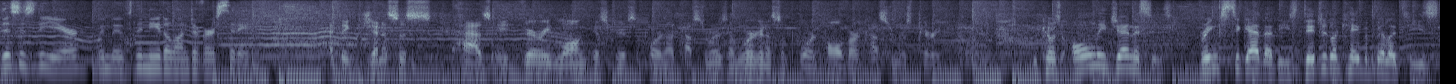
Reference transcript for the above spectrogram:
This is the year we move the needle on diversity. I think Genesys has a very long history of supporting our customers, and we're going to support all of our customers, period. Because only Genesys brings together these digital capabilities,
